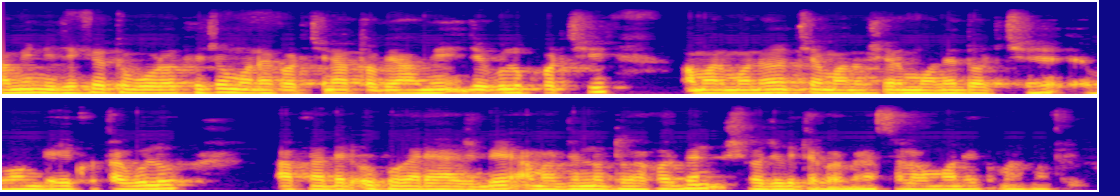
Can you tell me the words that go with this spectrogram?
আমি নিজেকে তো বড় কিছু মনে করছি না, তবে আমি যেগুলো করছি, আমার মনে হচ্ছে মানুষের মনে ধরছে এবং এই কথাগুলো আপনাদের উপকারে আসবে। আমার জন্য দোয়া করবেন, সহযোগিতা করবেন। আসসালামু আলাইকুম রহমতুল্লাহ।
